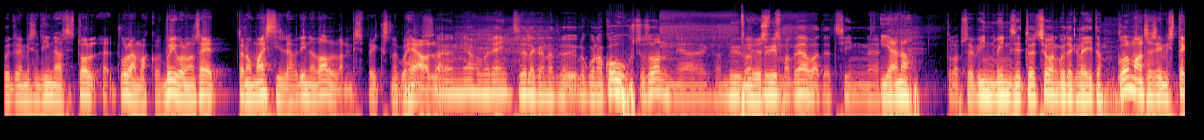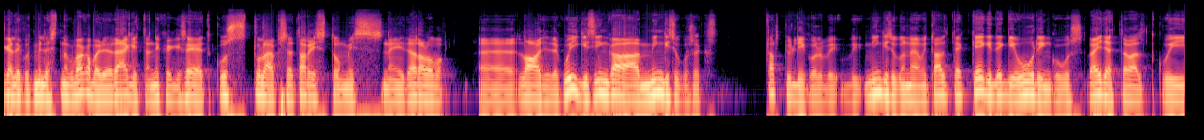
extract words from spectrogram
kui te, mis need hinnad siis tol-, tulema hakkavad, võib-olla on see, et tänu massile lähevad hinnad alla, mis võiks nagu hea olla. see on jah variant, sellega nad nagu kuna kohustus on ja eks nad müüma, müüma peavad, et siin ja noh, tuleb see win-win situatsioon kuidagi leida. kolmas asi, mis tegelikult, millest nagu väga palju ei räägita, on ikkagi see, et kust tuleb see taristu, mis neid ära lubab äh, laadida, kuigi siin ka mingisuguseks Tartu Ülikool või, või mingisugune või TalTech, keegi tegi uuringu, kus väidetavalt, kui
